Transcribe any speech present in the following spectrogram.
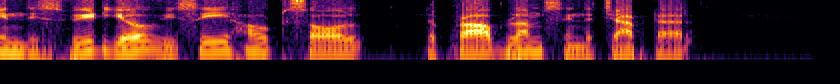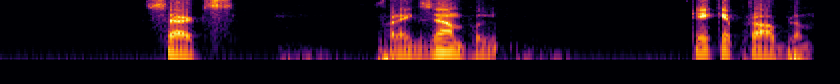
video we see how to solve the problems in the chapter surds. For example, take a problem.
